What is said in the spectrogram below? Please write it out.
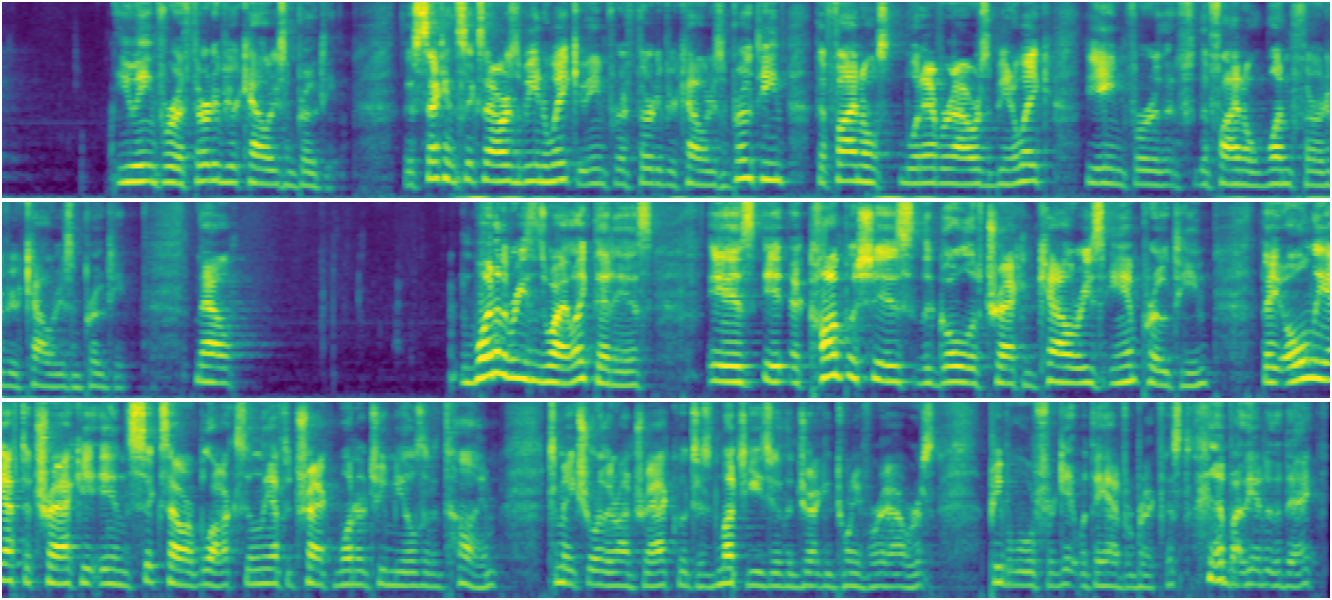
you aim for a third of your calories and protein. The second six hours of being awake, you aim for a third of your calories and protein. The final whatever hours of being awake, you aim for the, the final one third of your calories and protein. Now, one of the reasons why I like that is is it accomplishes the goal of tracking calories and protein. They only have to track it in six hour blocks. They only have to track one or two meals at a time to make sure they're on track, which is much easier than tracking 24 hours. People will forget what they had for breakfast by the end of the day.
